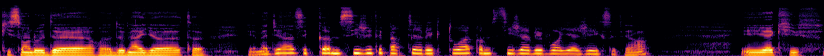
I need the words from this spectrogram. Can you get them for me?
qui sent l'odeur euh, de Mayotte. Et elle m'a dit, ah, c'est comme si j'étais partie avec toi, comme si j'avais voyagé, etc. Et elle kiffe.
